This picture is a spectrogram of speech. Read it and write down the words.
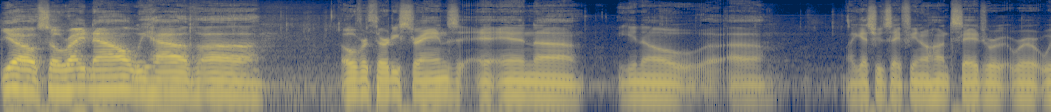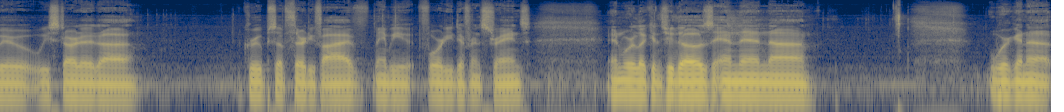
Yo, so right now we have uh, over 30 strains in, uh, you know, uh, I guess you'd say pheno hunt stage. We're, we we started uh, groups of 35, maybe 40 different strains, and we're looking through those, and then. Uh, we're gonna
